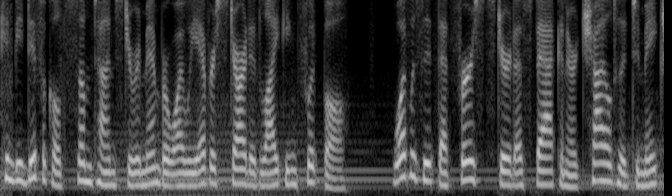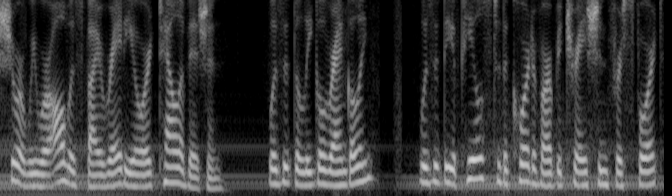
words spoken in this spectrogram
can be difficult sometimes to remember why we ever started liking football. What was it that first stirred us back in our childhood to make sure we were always by radio or television? Was it the legal wrangling? Was it the appeals to the court of arbitration for sport?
